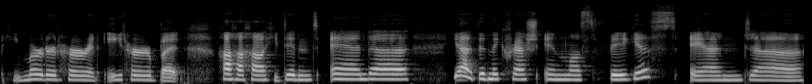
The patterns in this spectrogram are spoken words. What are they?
he murdered her and ate her, but ha ha ha, he didn't. And uh, yeah, then they crash in Las Vegas, and uh,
